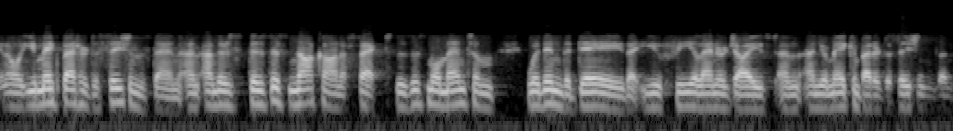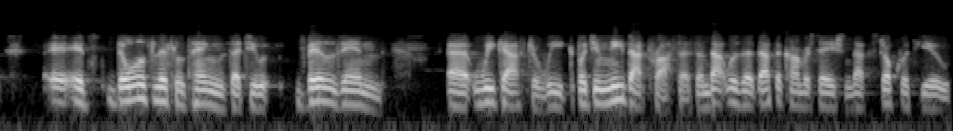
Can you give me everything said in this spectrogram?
you know you make better decisions then. And and there's there's this knock on effect. There's this momentum within the day that you feel energized and and you're making better decisions. And it's those little things that you build in uh, week after week. But you need that process. And that was a that's a conversation that stuck with you.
